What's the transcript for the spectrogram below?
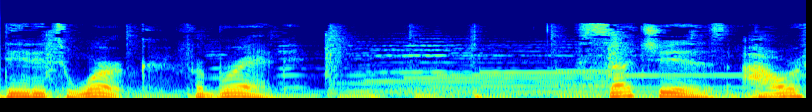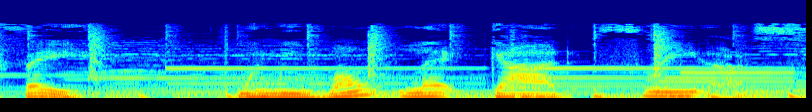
did its work for bread? such is our faith when we won't let God free us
